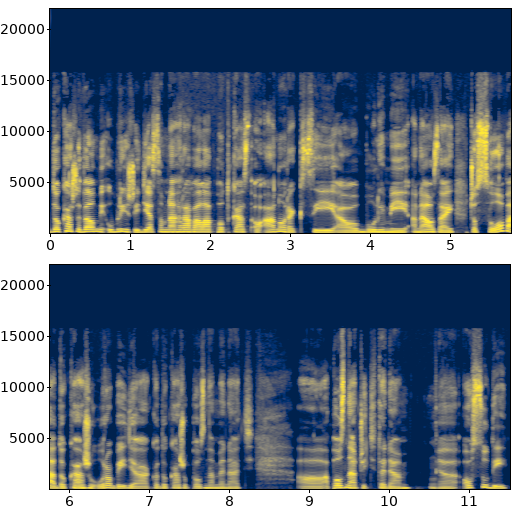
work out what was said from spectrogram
dokáže veľmi ublížiť. Ja som nahrávala podcast o anorexii a o bulimii a naozaj, čo slova dokážu urobiť a ako dokážu poznamenať a poznačiť teda osudy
